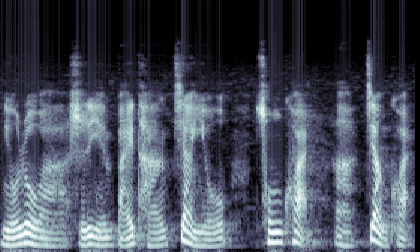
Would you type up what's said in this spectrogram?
牛肉啊、食盐、白糖、酱油、葱块啊、酱块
